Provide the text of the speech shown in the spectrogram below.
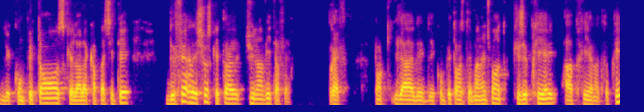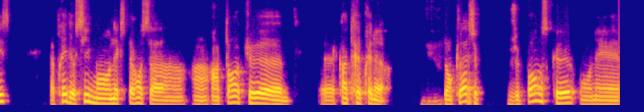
les compétences, qu'elle a la capacité de faire les choses que tu l'invites à faire. Bref, donc il a les, des compétences de management que j'ai pris, appris en entreprise. Après, il y a aussi mon expérience en, en, tant que euh, euh, qu'entrepreneur. Donc là, je, je pense que on est,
